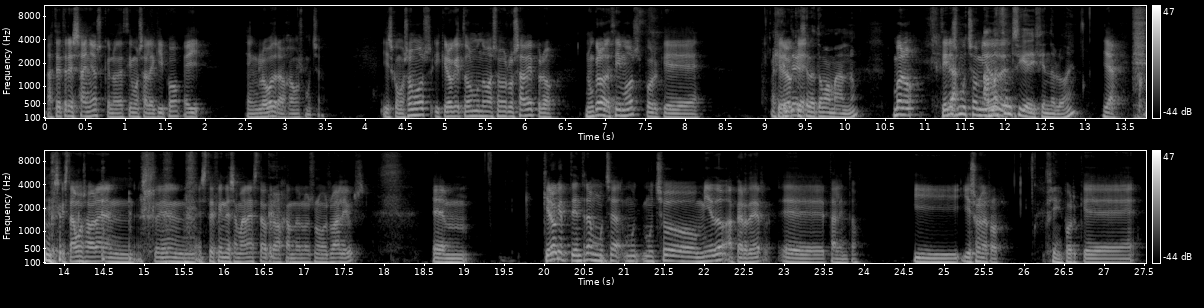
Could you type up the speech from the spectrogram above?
hace tres años que no decimos al equipo, hey, en Globo trabajamos mucho. Y es como somos, y creo que todo el mundo más o menos lo sabe, pero nunca lo decimos porque... Hay creo gente que... que- se lo toma mal, ¿no? Bueno, tienes mucho miedo Amazon de... sigue diciéndolo, ¿eh? Ya, es que estamos ahora en, estoy en- Este fin de semana he estado trabajando en los nuevos values. Em, creo que te entra mucha, mu- mucho miedo a perder eh, talento. Y, y es un error. Sí. Porque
